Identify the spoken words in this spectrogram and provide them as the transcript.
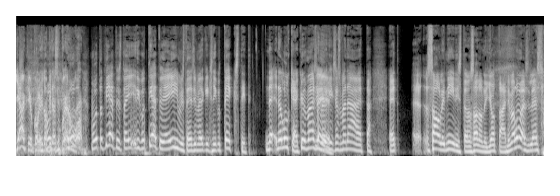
jääkiekkoliiton pitäisi perua. Mutta, mutta tietystä, niin kuin, tiettyjen ihmisten esimerkiksi niin kuin tekstit, ne, ne lukee. Kyllä mä esimerkiksi, jos mä näen, että, että äh, Sauli Niinistö on sanonut jotain, niin mä luen silleen Sa-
